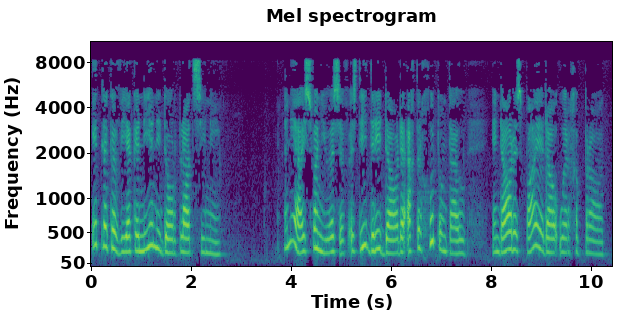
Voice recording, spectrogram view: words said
etelike weke nie in die dorp laat sien nie. In die huis van Joosef is die drie dade echter goed onthou en daar is baie daar oor gepraat.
